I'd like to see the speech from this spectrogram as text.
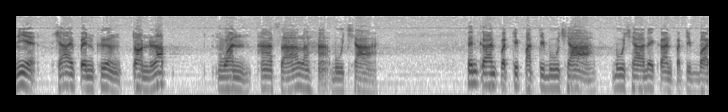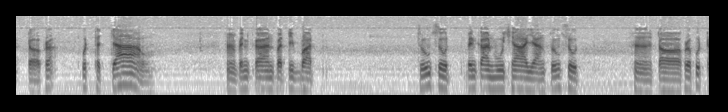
เนี่ยใช้เป็นเครื่องต้อนรับ วันอาสาฬหาบูชา เป็นการปฏิปัติบูชา บูชาด้วยการปฏิบัติต่อพระพุทธเจ้า เป็นการปฏิบัติ สูงสุดเป็นการบูชาอย่างสูงสุดต่อพระพุทธ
